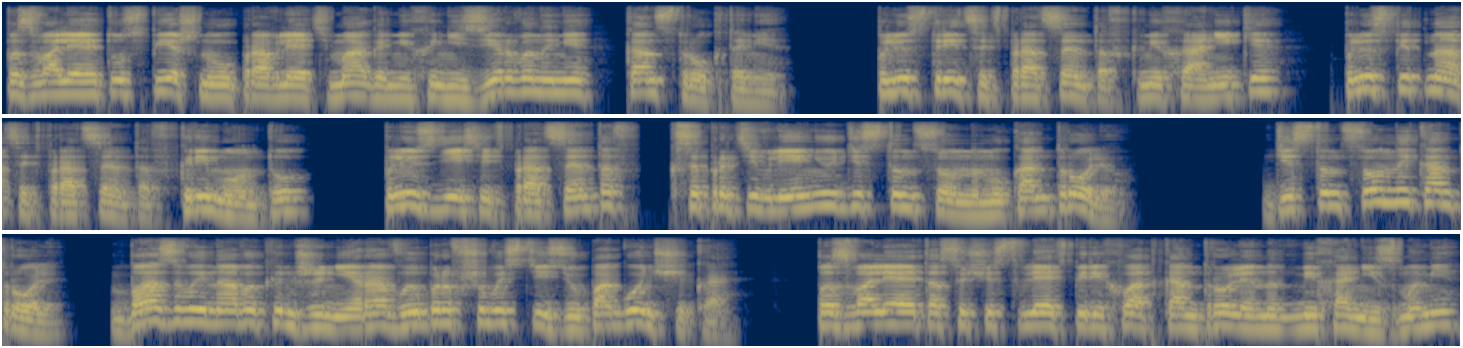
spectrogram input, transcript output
Позволяет успешно управлять магомеханизированными конструктами. Плюс 30% к механике, плюс 15% к ремонту, плюс 10% к сопротивлению дистанционному контролю. Дистанционный контроль – базовый навык инженера, выбравшего стезю погонщика, позволяет осуществлять перехват контроля над механизмами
